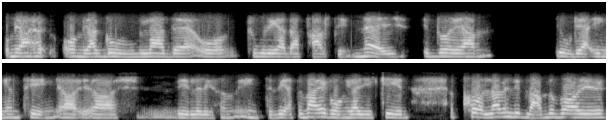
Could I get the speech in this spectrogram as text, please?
om jag, om jag googlade och tog reda på allting. Nej, i början gjorde jag ingenting. Jag, jag ville liksom inte veta. Varje gång jag gick in, jag kollade väl ibland, då var det ju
